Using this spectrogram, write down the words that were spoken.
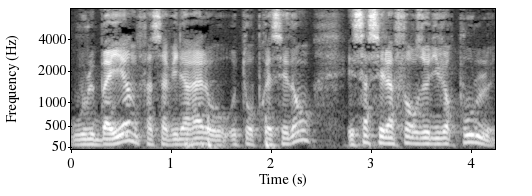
ou le Bayern face à Villarreal au, tour précédent. Et ça, c'est la force de Liverpool.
